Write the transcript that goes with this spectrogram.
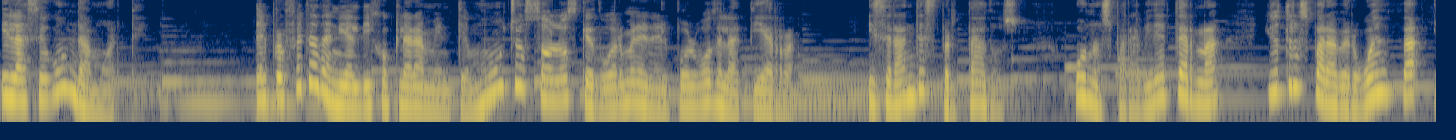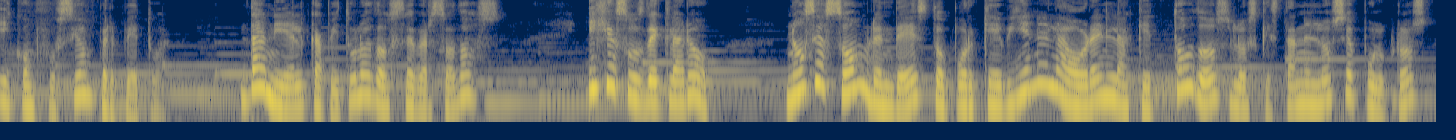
y la segunda muerte. El profeta Daniel dijo claramente, muchos son los que duermen en el polvo de la tierra, y serán despertados, unos para vida eterna y otros para vergüenza y confusión perpetua. Daniel capítulo 12, verso 2. Y Jesús declaró, No se asombren de esto, porque viene la hora en la que todos los que están en los sepulcros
